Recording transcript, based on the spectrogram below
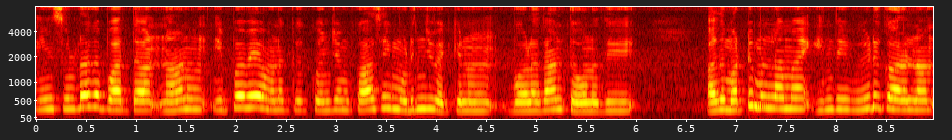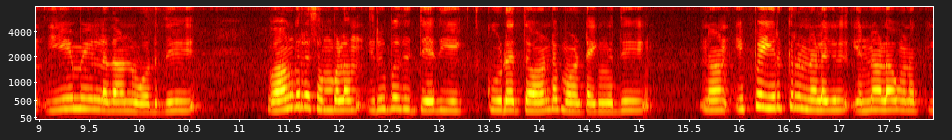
நீ சொல்கிறத பார்த்தா நானும் இப்போவே அவனுக்கு கொஞ்சம் காசை முடிஞ்சு வைக்கணும் போல தான் தோணுது. அது மட்டுமில்லாம இந்த வீடுக்காரெல்லாம் இஎம்ஐயில் தான் ஓடுது. வாங்குகிற சம்பளம் இருபது தேதியை கூட தாண்ட மாட்டேங்குது. நான் இப்போ இருக்கிற நிலையில் என்னால் உனக்கு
